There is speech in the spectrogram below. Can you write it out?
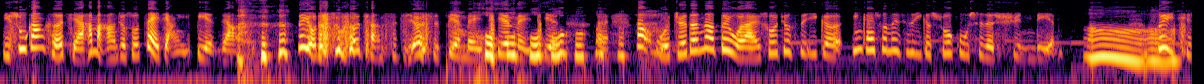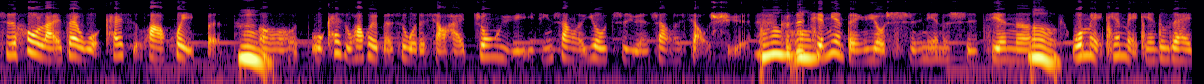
你书刚合起来，他马上就说再讲一遍这样子。那有的书都讲十几二十遍，每 天每天。对 那我觉得那对我来说就是一个，应该说那就是一个说故事的训练。哦。所以其实后来在我开始画绘本，嗯。我开始画绘本，是我的小孩终于已经上了幼稚园，上了小学。可是前面等于有十年的时间呢，嗯，我每天每天都在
